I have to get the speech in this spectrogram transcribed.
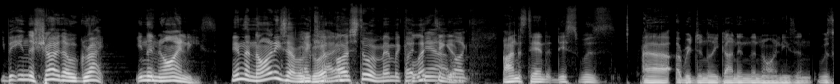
But in the show, they were great. In the 90s. In the 90s, they were good. I still remember collecting now, them. like, I understand that this was uh, originally done in the 90s and was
